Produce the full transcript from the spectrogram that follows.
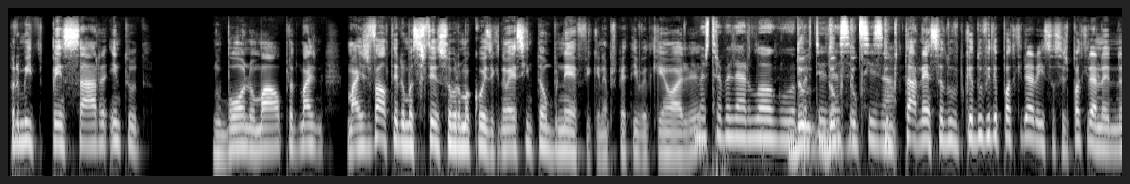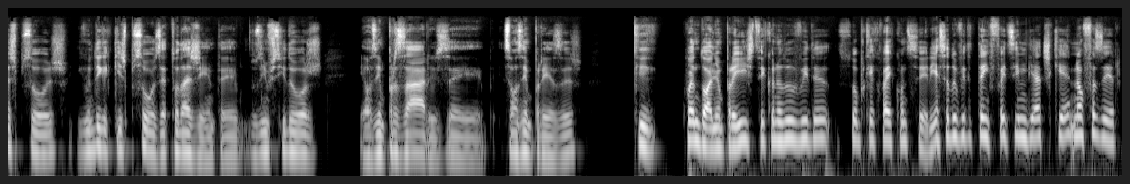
permite pensar em tudo no bom no mau, portanto, mais, mais vale ter uma certeza sobre uma coisa que não é assim tão benéfica na perspectiva de quem olha. Mas trabalhar logo a do, partir do, dessa do, decisão. Do, do, estar nessa dúvida, porque a dúvida pode criar isso, ou seja, pode criar nas pessoas, e eu digo aqui as pessoas, é toda a gente, é os investidores, é os empresários, é, são as empresas, que quando olham para isto ficam na dúvida sobre o que é que vai acontecer. E essa dúvida tem efeitos imediatos que é não fazer.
